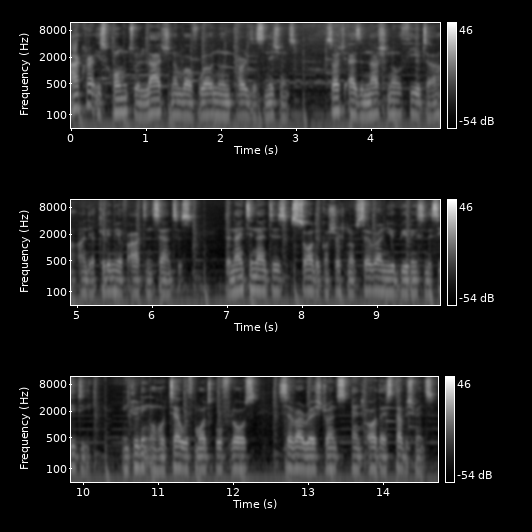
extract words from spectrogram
Accra is home to a large number of well-known tourist destinations such as the National Theatre and the Academy of Arts and Sciences. The 1990s saw the construction of several new buildings in the city, including a hotel with multiple floors, several restaurants, and other establishments.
